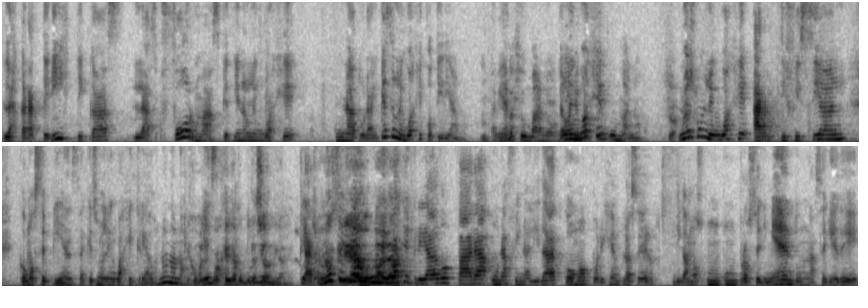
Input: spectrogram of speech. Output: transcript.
las características, las formas que tiene el lenguaje natural, que es el lenguaje cotidiano. ¿Está El bien? lenguaje humano. ¿no? El lenguaje humano. No es un lenguaje artificial como se piensa, que es un lenguaje creado. No, no, no. Es como el lenguaje de la computación, digamos. Claro, no sería un para- lenguaje creado para una finalidad como, por ejemplo, hacer, digamos, un, un procedimiento, una serie de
